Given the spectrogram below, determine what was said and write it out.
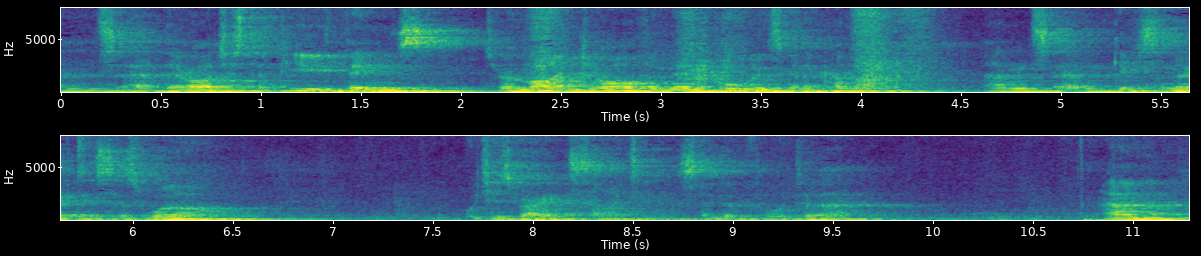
and uh, there are just a few things to remind you of, and then Paul is going to come up and um, give us a notice as well, which is very exciting. So look forward to that. Um,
